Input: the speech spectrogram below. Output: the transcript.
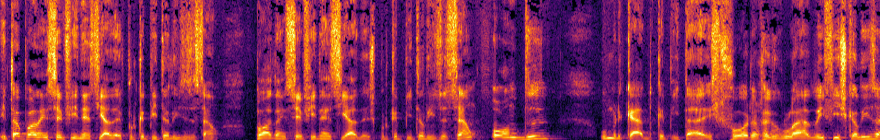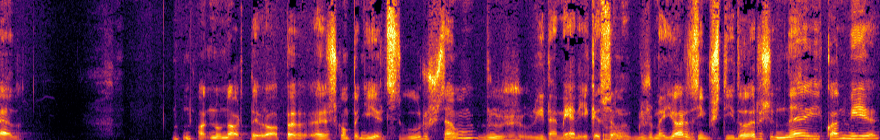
Então podem ser financiadas por capitalização, podem ser financiadas por capitalização onde o mercado de capitais for regulado e fiscalizado. No norte da Europa, as companhias de seguros são, dos, e na América, são dos maiores investidores na economia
